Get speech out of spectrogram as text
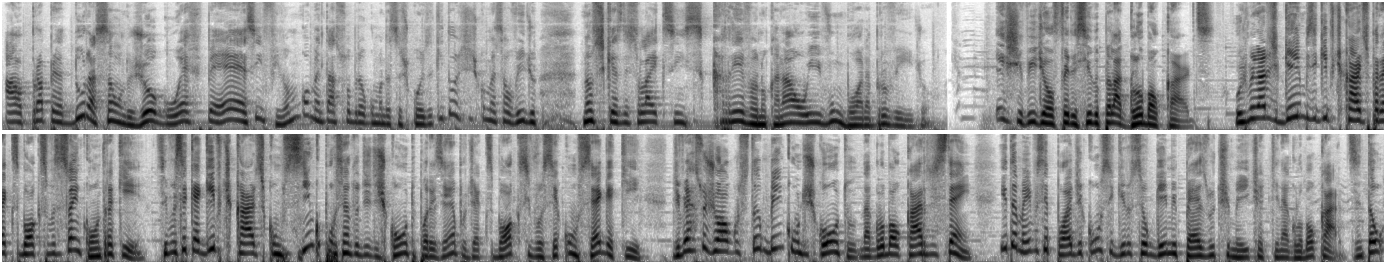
à própria duração do jogo, o FPS, enfim, vamos comentar sobre alguma dessas coisas aqui. Então antes de começar o vídeo, não se esqueça de deixar o like, se inscreva no canal e vambora pro vídeo. Este vídeo é oferecido pela Global Cards. Os melhores games e gift cards para Xbox você só encontra aqui. Se você quer gift cards com 5% de desconto, por exemplo, de Xbox, você consegue aqui. Diversos jogos também com desconto na Global Cards tem. E também você pode conseguir o seu Game Pass Ultimate aqui na Global Cards. Então,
